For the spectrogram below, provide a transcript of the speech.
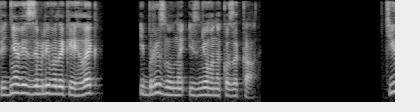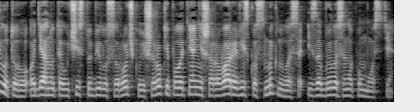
підняв із землі великий глек і бризнув із нього на козака. Тіло того, одягнуте у чисту білу сорочку і широкі полотняні шаровари різко смикнулося і забилося на помості.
